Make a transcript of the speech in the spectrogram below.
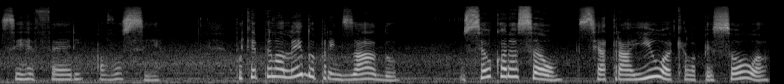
se refere a você. Porque pela lei do aprendizado, o seu coração se atraiu àquela pessoa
